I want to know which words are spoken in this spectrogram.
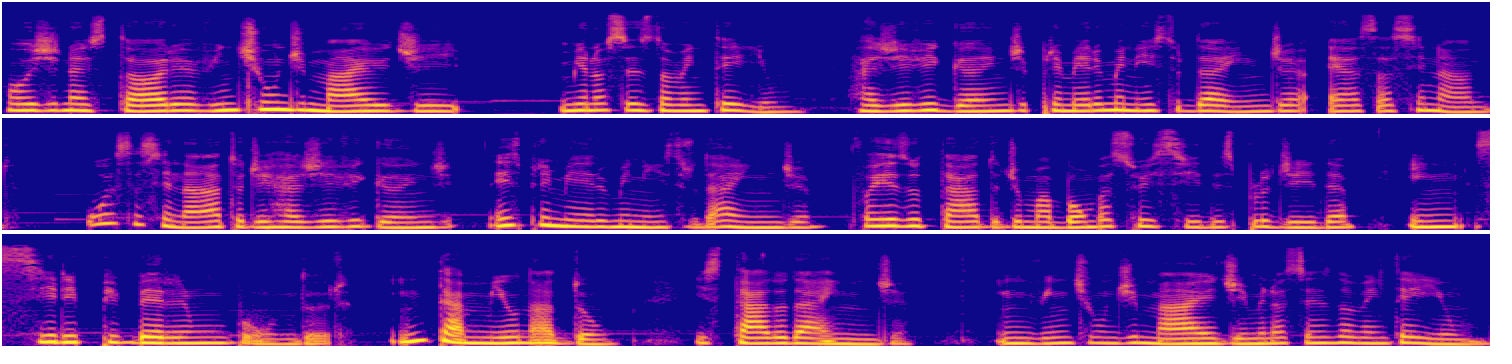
Hoje na História, 21 de maio de 1991. Rajiv Gandhi, primeiro-ministro da Índia, é assassinado. O assassinato de Rajiv Gandhi, ex-primeiro-ministro da Índia, foi resultado de uma bomba suicida explodida em Siripberumbudur, em Tamil Nadu, estado da Índia, em 21 de maio de 1991.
